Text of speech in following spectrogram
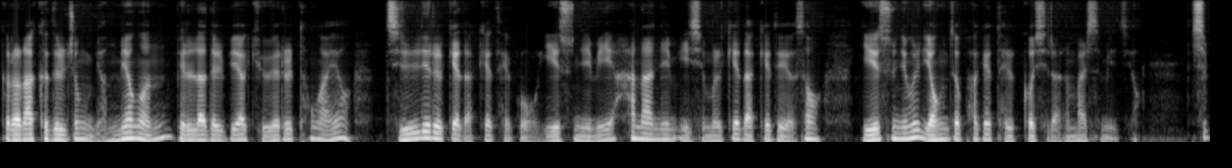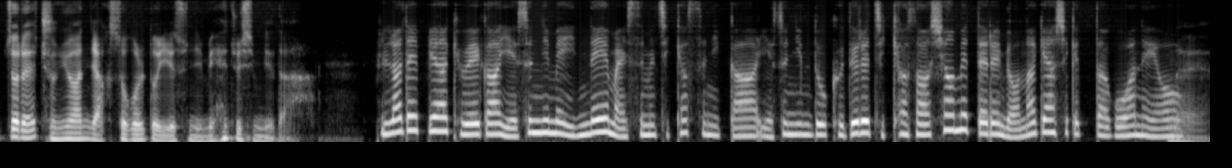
그러나 그들 중 몇 명은 빌라델비아 교회를 통하여 진리를 깨닫게 되고 예수님이 하나님이심을 깨닫게 되어서 예수님을 영접하게 될 것이라는 말씀이죠. 10절에 중요한 약속을 또 예수님이 해주십니다. 빌라델비아 교회가 예수님의 인내의 말씀을 지켰으니까 예수님도 그들을 지켜서 시험의 때를 면하게 하시겠다고 하네요. 네.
